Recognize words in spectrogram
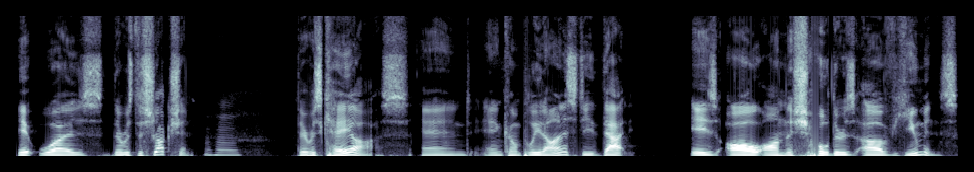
it was there was destruction, Mm-hmm. there was chaos, and in complete honesty, that is all on the shoulders of humans,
